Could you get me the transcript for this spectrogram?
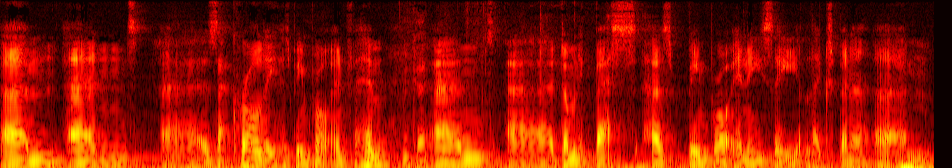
Um, and uh, Zak Crawley has been brought in for him. Okay. And uh, Dominic Bess has been brought in. He's the leg spinner, um,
